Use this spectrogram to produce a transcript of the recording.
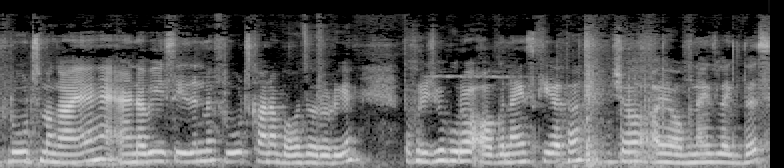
फ्रूट्स मंगाए हैं। एंड अभी इस सीज़न में फ्रूट्स खाना बहुत ज़रूरी है। तो फ्रिज में पूरा ऑर्गेनाइज किया था। So I organise like this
